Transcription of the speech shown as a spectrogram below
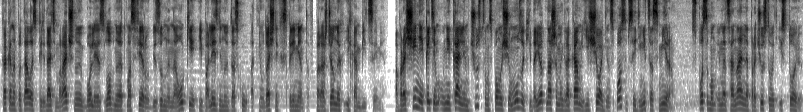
как она пыталась передать мрачную, более злобную атмосферу безумной науки и болезненную тоску от неудачных экспериментов, порожденных их амбициями. Обращение к этим уникальным чувствам с помощью музыки дает нашим игрокам еще один способ соединиться с миром, способом эмоционально прочувствовать историю.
